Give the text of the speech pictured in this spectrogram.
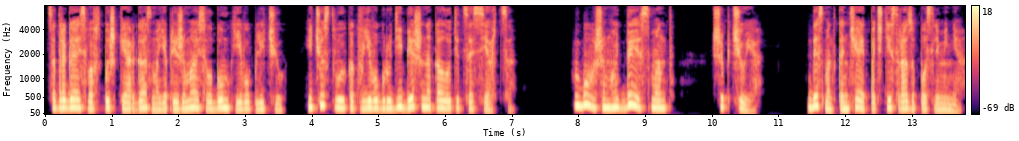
Содрогаясь во вспышке оргазма, я прижимаюсь лбом к его плечу и чувствую, как в его груди бешено колотится сердце. «Боже мой, Десмонд!» — шепчу я. Десмонд кончает почти сразу после меня.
